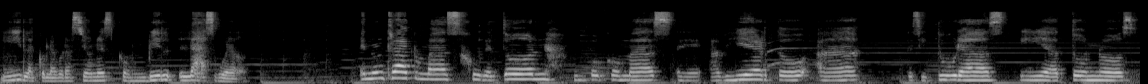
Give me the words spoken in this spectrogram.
y la colaboración es con Bill Laswell. En un track más juguetón, un poco más eh, abierto a tesituras y a tonos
